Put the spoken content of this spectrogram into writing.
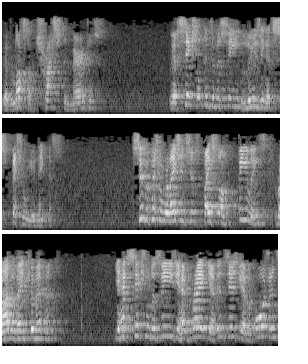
We have loss of trust in marriages. We have sexual intimacy losing its special uniqueness. Superficial relationships based on feelings rather than commitment. You have sexual disease, you have rape, you have incest, you have abortions.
